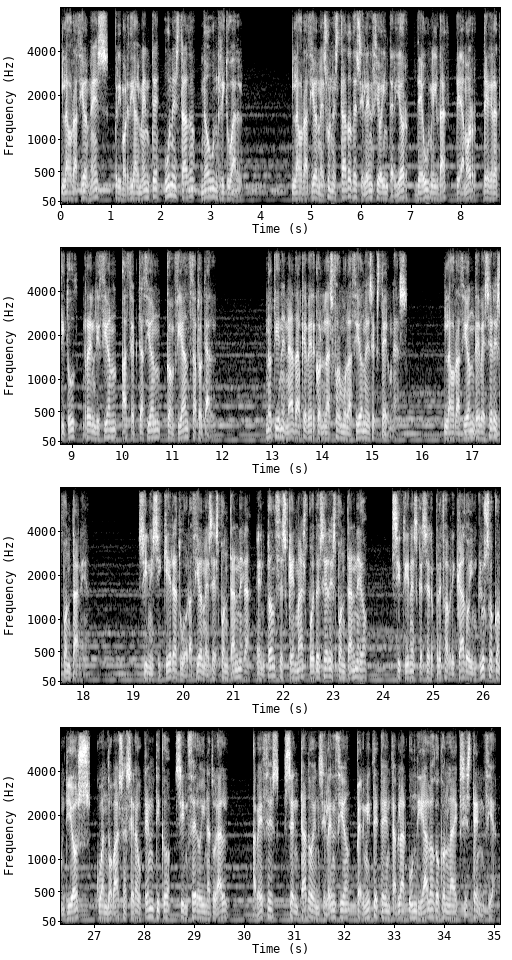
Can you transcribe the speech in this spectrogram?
La oración es, primordialmente, un estado, no un ritual. La oración es un estado de silencio interior, de humildad, de amor, de gratitud, rendición, aceptación, confianza total. No tiene nada que ver con las formulaciones externas. La oración debe ser espontánea. Si ni siquiera tu oración es espontánea, entonces ¿qué más puede ser espontáneo? Si tienes que ser prefabricado incluso con Dios, cuando vas a ser auténtico, sincero y natural, a veces, sentado en silencio, permítete entablar un diálogo con la existencia.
